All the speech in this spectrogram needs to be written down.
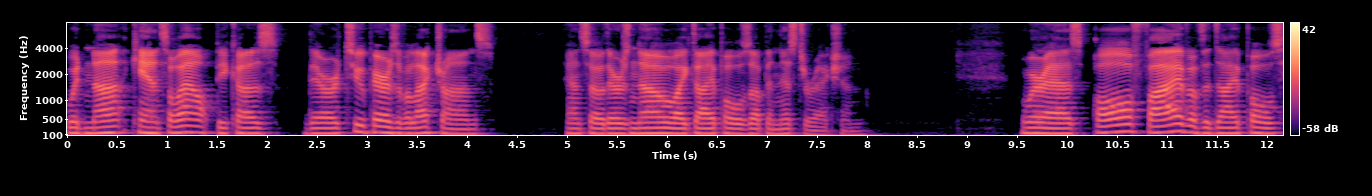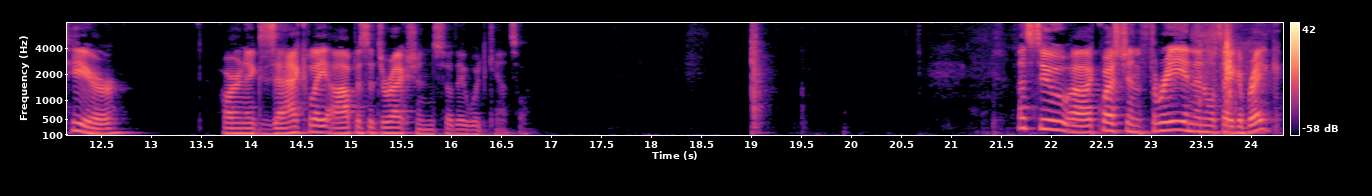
would not cancel out because there are two pairs of electrons and so there's no like dipoles up in this direction. Whereas all five of the dipoles here are in exactly opposite directions, so they would cancel. Let's do uh, question three and then we'll take a break.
